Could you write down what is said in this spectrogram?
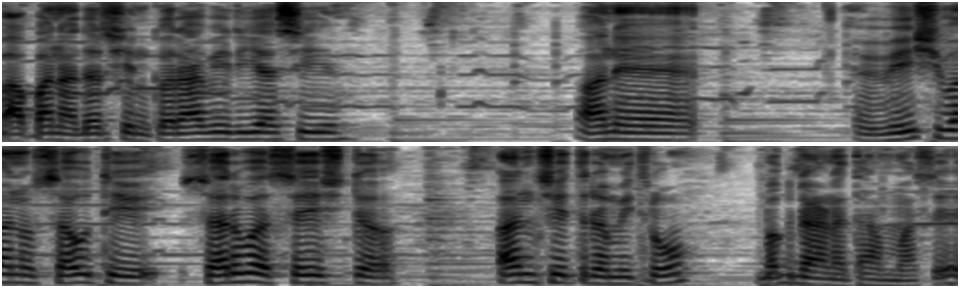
બાપાના દર્શન કરાવી રહ્યા છીએ. અને વિશ્વનું સૌથી સર્વશ્રેષ્ઠ અનક્ષેત્ર મિત્રો બગડાણા ધામમાં છે.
